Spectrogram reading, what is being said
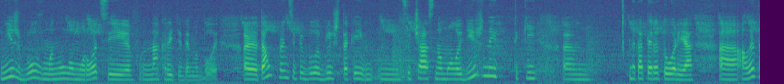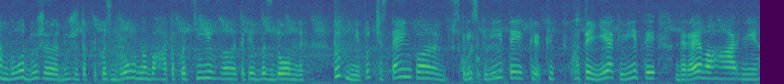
ніж був в минулому році на Криті, де ми були. Е, Там, в принципі, було більш такий сучасно молодіжний такий. Така територія, Е, але там було дуже дуже так якось брудно, багато котів, е, таких бездомних. Тут ні, тут чистенько, скрізь квіти, коти є, квіти, дерева гарні,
